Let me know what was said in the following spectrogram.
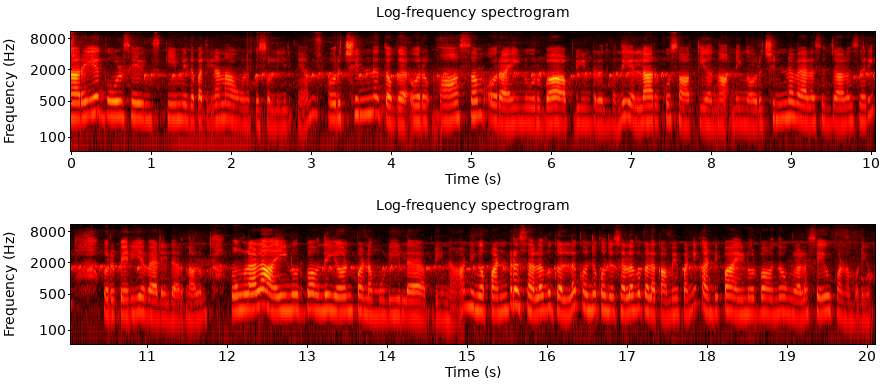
நிறைய கோல்டு சேவிங் ஸ்கீம் இதை பற்றிலாம் நான் உங்களுக்கு சொல்லியிருக்கேன். ஒரு சின்ன தொகை ஒரு மாதம் ஒரு ஐநூறுரூபா அப்படின்றது வந்து எல்லாருக்கும் சாத்தியம்தான். நீங்கள் ஒரு சின்ன வேலை செஞ்சாலும் சரி ஒரு பெரிய வேலையில் இருந்தாலும். உங்களால் ஐநூறுரூபா வந்து ஏர்ன் பண்ண முடியல அப்படின்னா நீங்கள் பண்ணுற செலவுகளில் கொஞ்சம் கொஞ்சம் செலவுகளை கம்மி பண்ணி கண்டிப்பாக ஐநூறுரூபா வந்து உங்களால் சேவ் பண்ண முடியும்.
